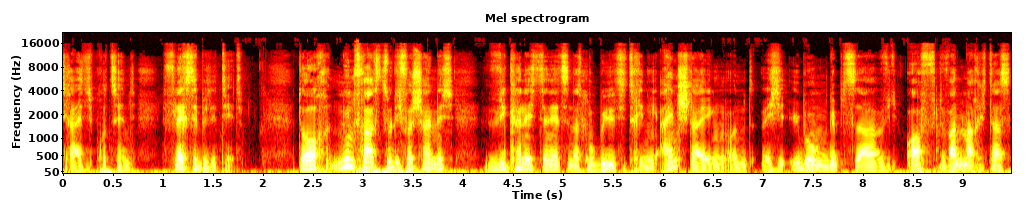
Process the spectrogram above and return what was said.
30% Flexibilität. Doch nun fragst du dich wahrscheinlich, wie kann ich denn jetzt in das Mobility-Training einsteigen und welche Übungen gibt es da, wie oft, wann mache ich das?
